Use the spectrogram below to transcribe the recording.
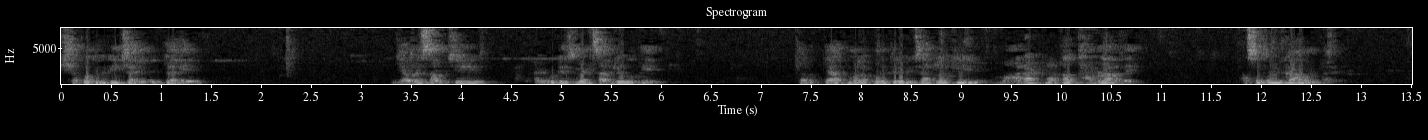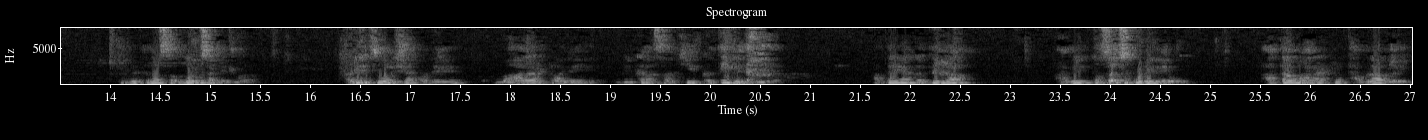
शपथविधीच्या निमित्ताने ज्यावेळेस आमची ऍडव्हर्टिजमेंट चालली होती तर त्यात मला कोणीतरी विचारलं की महाराष्ट्र आता थांबणार नाही. असं तुम्ही का म्हणताय? तर मी त्यांना समजून सांगितलं. अडीच वर्षामध्ये महाराष्ट्राने विकासाची गती घेतली आहे. आता या गतीला आम्ही तसंच पुढे नेऊ. आता महाराष्ट्र थांबणार नाही.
